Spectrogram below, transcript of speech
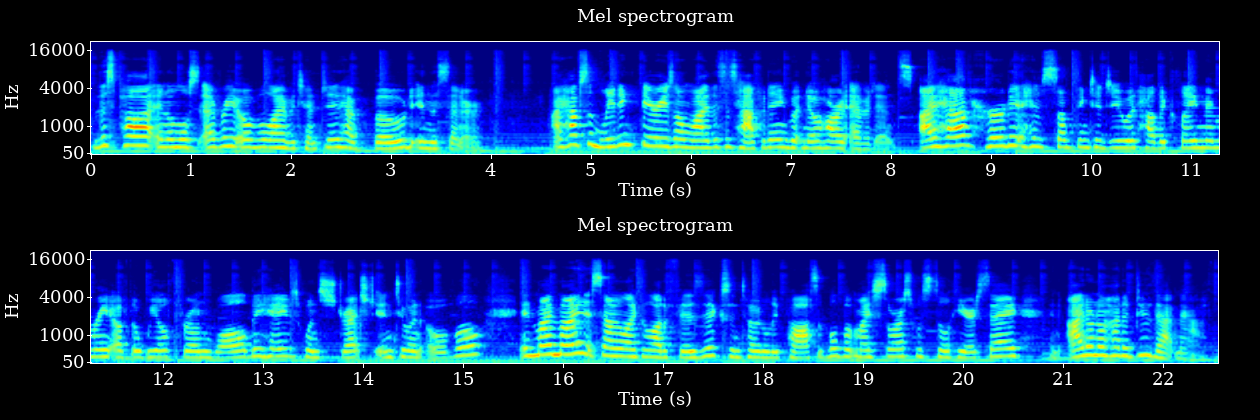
This pot and almost every oval I have attempted have bowed in the center. I have some leading theories on why this is happening, but no hard evidence. I have heard it has something to do with how the clay memory of the wheel thrown wall behaves when stretched into an oval. In my mind, it sounded like a lot of physics and totally possible, but my source was still hearsay, and I don't know how to do that math.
